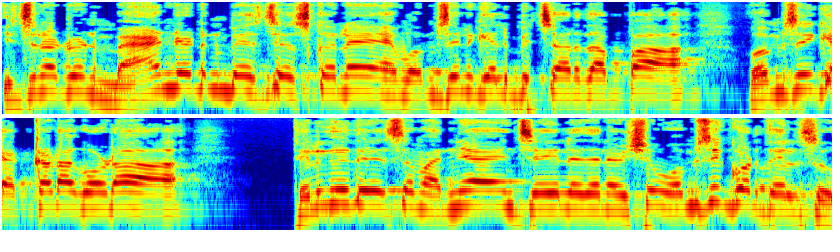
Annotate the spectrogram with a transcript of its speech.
ఇచ్చినటువంటి మ్యాండేట్ని బేస్ చేసుకునే వంశీని గెలిపించారు తప్ప వంశీకి ఎక్కడా కూడా తెలుగుదేశం అన్యాయం చేయలేదనే విషయం వంశీకి కూడా తెలుసు.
